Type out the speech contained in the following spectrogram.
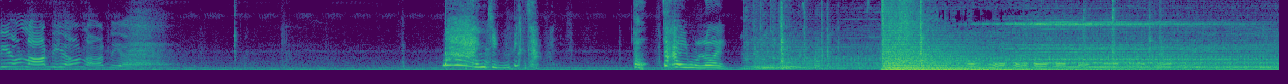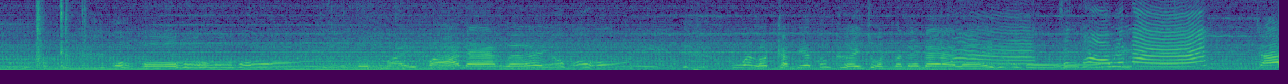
เดียวรอเดียวรอเดียว บ้าจริงๆพี่จ๋าตกใจหมดเลย โอ้โหโหโหโหโห โอ้โหรุ่นใหม่ฝาแดงเลย โอ้โหกู ว่ารถคันนี้ต้องเคยชนมาแน่ๆเลยโอ้โหฉันพร้อมแล้วนะ จ้า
